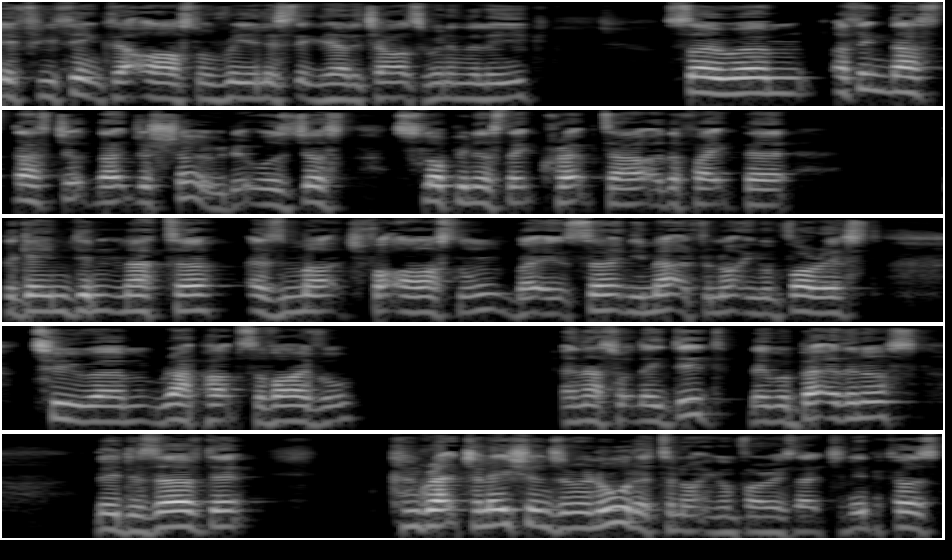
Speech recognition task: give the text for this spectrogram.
if you think that Arsenal realistically had a chance of winning the league. So um, I think that's that's just, that just showed it was just sloppiness that crept out of the fact that the game didn't matter as much for Arsenal, but it certainly mattered for Nottingham Forest to um, wrap up survival, and that's what they did. They were better than us. They deserved it. Congratulations are in order to Nottingham Forest actually because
